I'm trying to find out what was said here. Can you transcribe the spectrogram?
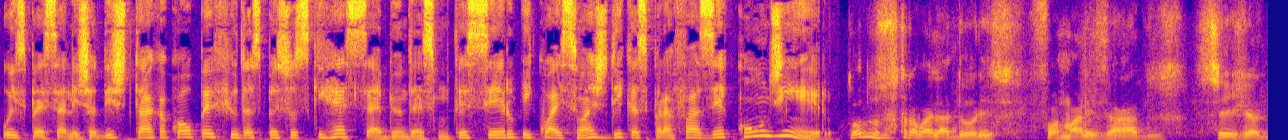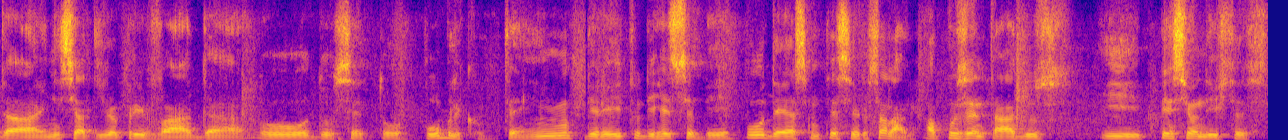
O especialista destaca qual o perfil das pessoas que recebem o 13º e quais são as dicas para fazer com o dinheiro. Todos os trabalhadores formalizados, seja da iniciativa privada ou do setor público, têm direito de receber o 13º salário. Aposentados e pensionistas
